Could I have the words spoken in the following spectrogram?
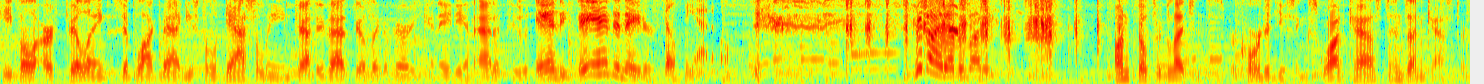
People are filling Ziploc baggies full of gasoline. Kathy, that feels like a very Canadian attitude. Andy, the Andinator. Filthy animals. Good night, everybody. Unfiltered Legends is recorded using Squadcast and Zencastr.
